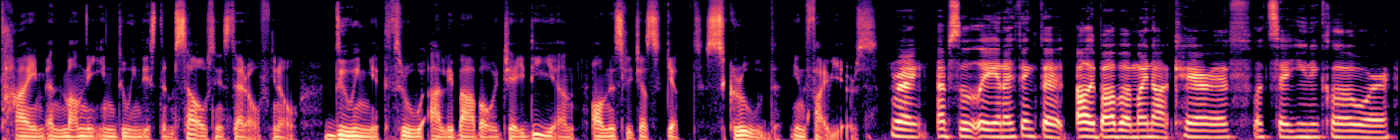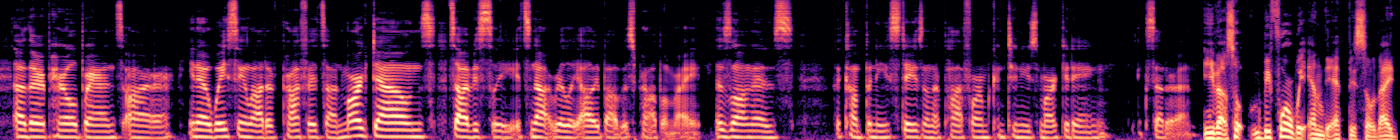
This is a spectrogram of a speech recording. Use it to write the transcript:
time and money in doing this themselves instead of, you know, doing it through Alibaba or JD and honestly just get screwed in five years. Right, absolutely. And I think that Alibaba might not care if, let's say, Uniqlo or other apparel brands are, you know, wasting a lot of profits on markdowns. It's obviously, it's not really Alibaba's problem, right? As long as the company stays on their platform, continues marketing, etc. Eva, so before we end the episode, I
